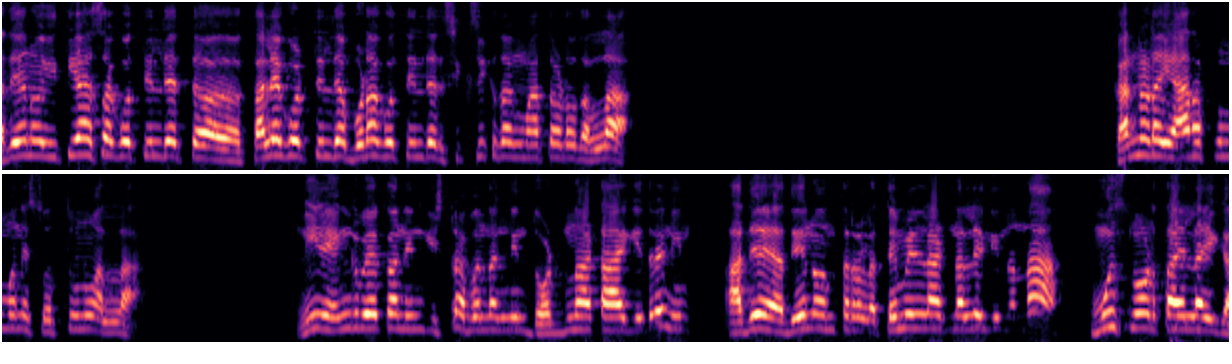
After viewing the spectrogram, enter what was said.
ಅದೇನೋ ಇತಿಹಾಸ ಗೊತ್ತಿಲ್ಲದೆ ತಲೆ ಗೊತ್ತಿಲ್ಲದೆ ಬುಡ ಗೊತ್ತಿಲ್ಲದೆ ಸಿಕ್ ಸಿಕ್ಕದಂಗ್ ಮಾತಾಡೋದಲ್ಲ. ಕನ್ನಡ ಯಾರಪ್ಪನ ಮನೆ ಸೊತ್ತುನು ಅಲ್ಲ. ನೀನ್ ಹೆಂಗ್ ಬೇಕೋ ನಿನ್ಗೆ ಇಷ್ಟ ಬಂದಾಗ ನಿನ್ ದೊಡ್ಡ ನಾಟ ಆಗಿದ್ರೆ ನೀನ್ ಅದೇ, ಅದೇನೋ ಅಂತಾರಲ್ಲ, ತಮಿಳ್ನಾಡಿನಲ್ಲಿ ನಿನ್ನನ್ನ ಮೂಸ್ ನೋಡ್ತಾ ಇಲ್ಲ ಈಗ.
